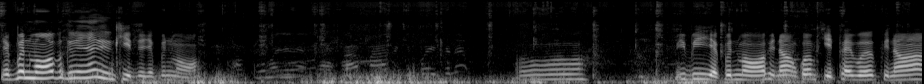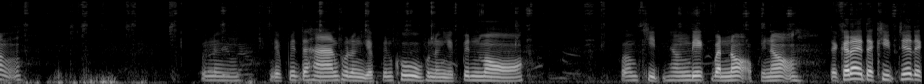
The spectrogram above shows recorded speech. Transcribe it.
อยากเป็นหมอก็คือยังคือคิดอยากเป็นหมอโอ้บีบีอยากเป็นหมอพี่น้องความคิดไพเวิร์กพี่น้องผู้หนึ่งอยากเป็นทหารผู้หนึ่งอยากเป็นครูผู้หนึ่งอยากเป็นหมอ ความคิดทางเด็กบ้านนอกพี่น้อง แต่ก็ได้แต่คิดแค่แต่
